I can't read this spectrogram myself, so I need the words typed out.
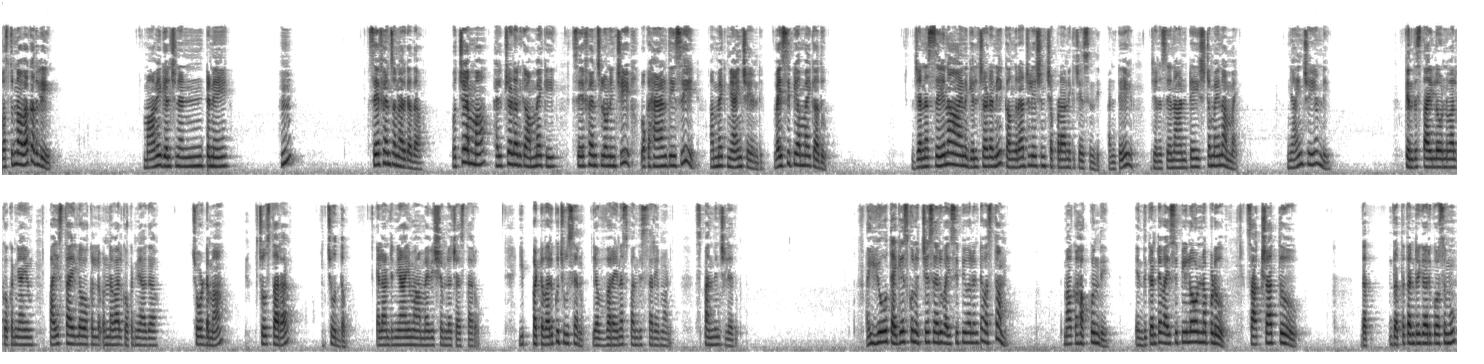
వస్తున్నావా కదలి? మామి గెలిచిన వెంటనే సేఫ్ హ్యాండ్స్ అన్నారు కదా. వచ్చాయమ్మా హెల్ప్ చేయడానికి ఆ అమ్మాయికి సేఫ్ హ్యాండ్స్లో నుంచి ఒక హ్యాండ్ తీసి అమ్మాయికి న్యాయం చేయండి. వైసీపీ అమ్మాయి కాదు. జనసేన ఆయన గెలిచాడని కంగ్రాచులేషన్ చెప్పడానికి చేసింది. అంటే జనసేన అంటే ఇష్టమైన అమ్మాయి. న్యాయం చేయండి. కింద స్థాయిలో ఉన్న వాళ్ళకి ఒక న్యాయం పై స్థాయిలో ఒక ఉన్న వాళ్ళకి ఒక న్యాయగా చూడడమా? చూస్తారా? చూద్దాం. ఎలాంటి న్యాయం ఆ అమ్మాయి విషయంలో చేస్తారో. ఇప్పటి వరకు చూశాను. ఎవరైనా స్పందిస్తారేమో అని. స్పందించలేదు. అయ్యో తెగేసుకొని వచ్చేశారు వైసీపీ వాళ్ళంటే వస్తాం. మాకు హక్కు ఉంది ఎందుకంటే వైసీపీలో ఉన్నప్పుడు సాక్షాత్తు దత్ దత్త తండ్రి గారి కోసము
